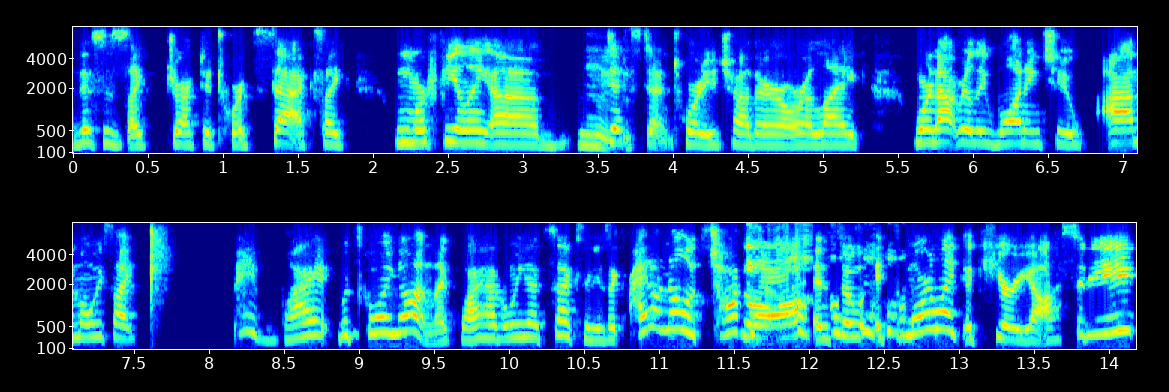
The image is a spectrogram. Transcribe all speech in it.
this is like directed towards sex like when we're feeling uh, mm. distant toward each other or like we're not really wanting to, I'm always like, babe, why, what's going on? Like, why haven't we had sex? And he's like, I don't know, let's talk about it. And so it's more like a curiosity.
